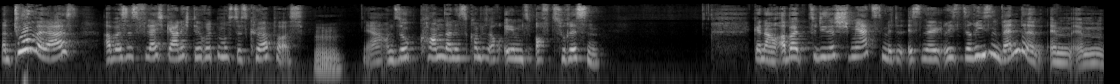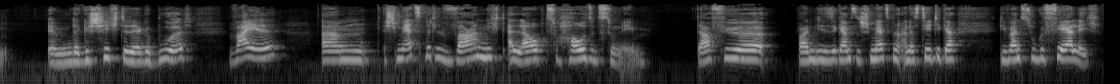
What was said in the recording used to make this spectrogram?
dann tun wir das, aber es ist vielleicht gar nicht der Rhythmus des Körpers. Mhm. Ja, und so kommt dann es kommt es auch eben oft zu Rissen. Genau, aber zu dieses Schmerzmittel ist eine, eine Riesenwende im, im, in der Geschichte der Geburt, weil ähm, Schmerzmittel waren nicht erlaubt, zu Hause zu nehmen. Dafür waren diese ganzen Schmerzmittel und Anästhetika, die waren zu gefährlich.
